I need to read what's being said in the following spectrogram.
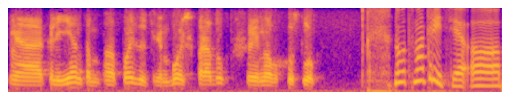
э, клиентам, пользователям больше продуктов и новых услуг. Ну вот смотрите, а,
